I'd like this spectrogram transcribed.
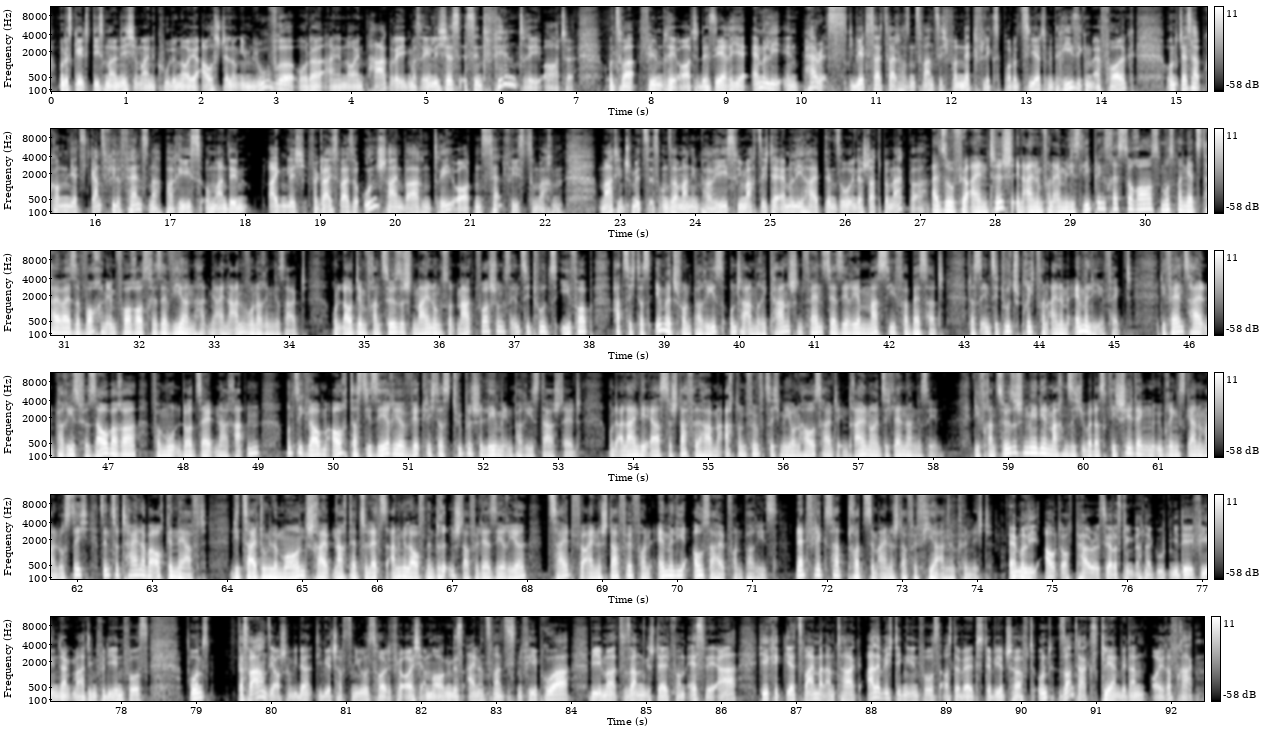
Und es geht diesmal nicht um eine coole neue Ausstellung im Louvre oder einen neuen Park oder irgendwas ähnliches. Es sind Filmdrehorte. Und zwar Filmdrehorte der Serie Emily in Paris. Die wird seit 2020 von Netflix produziert mit riesigem Erfolg. Und deshalb kommen jetzt ganz viele Fans nach Paris, um an den eigentlich vergleichsweise unscheinbaren Drehorten Selfies zu machen. Martin Schmitz ist unser Mann in Paris. Wie macht sich der Emily-Hype denn so in der Stadt bemerkbar? Also für einen Tisch in einem von Emilys Lieblingsrestaurants muss man jetzt teilweise Wochen im Voraus reservieren, hat mir eine Anwohnerin gesagt. Und laut dem französischen Meinungs- und Marktforschungsinstituts IFOP hat sich das Image von Paris unter amerikanischen Fans der Serie massiv verbessert. Das Institut spricht von einem Emily-Effekt. Die Fans halten Paris für sauberer, vermuten dort seltener Ratten und sie glauben auch, dass die Serie wirklich das typische Leben in Paris darstellt. Und allein die erste Staffel haben 58 Millionen Haushalte in 93 Ländern gesehen. Die französischen Medien machen sich über das Klischeedenken übrigens gerne mal lustig, sind zu Teilen aber auch genervt. Die Zeitung Le Monde schreibt nach der zuletzt angelaufenen dritten Staffel der Serie Zeit für eine Staffel von Emily außerhalb von Paris. Netflix hat trotzdem eine Staffel 4 angekündigt. Emily Out of Paris, ja, das klingt nach einer guten Idee. Vielen Dank, Martin, für die Infos. Und das waren sie auch schon wieder, die Wirtschaftsnews, heute für euch am Morgen des 21. Februar. Wie immer zusammengestellt vom SWR. Hier kriegt ihr zweimal am Tag alle wichtigen Infos aus der Welt der Wirtschaft und sonntags klären wir dann eure Fragen.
